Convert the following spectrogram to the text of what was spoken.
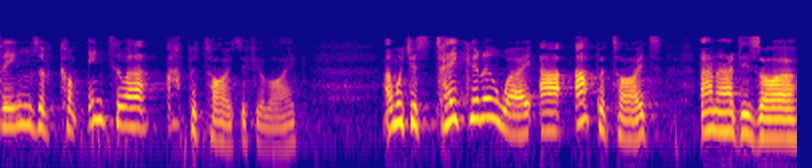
things have come into our appetites, if you like, and which has taken away our appetite and our desire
